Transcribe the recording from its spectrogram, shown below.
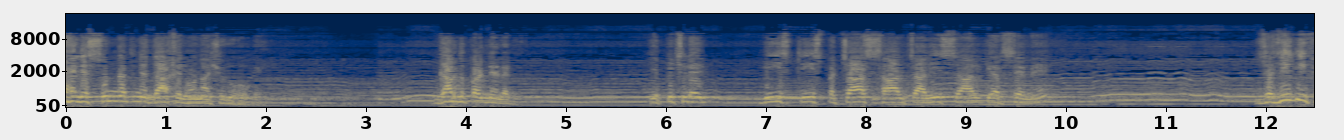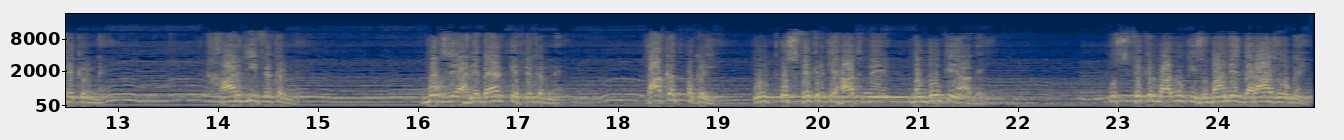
اہل سنت میں داخل ہونا شروع ہو گئی۔ گرد پڑنے لگی۔ یہ پچھلے بیس، تیس، پچاس سال، چالیس سال کے عرصے میں جزیدی فکر نے، خارجی فکر نے، بغض اہل بیت کے فکر نے طاقت پکڑی۔ ان، اس فکر کے ہاتھ میں بندوقیں آ گئی اس فکر والوں کی زبانیں دراز ہو گئیں،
